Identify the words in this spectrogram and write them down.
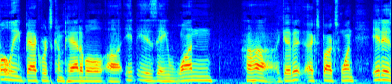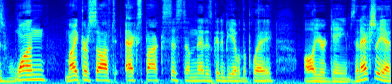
fully backwards compatible. Uh, it is a one, haha, I get it, Xbox One. It is one Microsoft Xbox system that is going to be able to play all your games. And actually, I,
